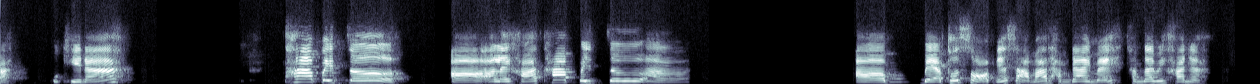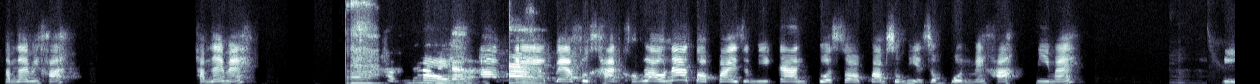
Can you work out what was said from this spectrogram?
ะ โอเคนะ ถ้าไปเจอ อ่าอะไรคะ ถ้าไปเจออ่าอ่าแบบทดสอบเนี้ยสามารถทำได้ไหมทำได้ไหมคะเนี่ยทำได้ไหมคะทำได้ไหมทำได้ค่ะแบบแบบฝึกหัดของเราหน้าต่อไปจะมีการตรวจสอบความสมเหตุสมผลไหมคะ มีไหมมี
